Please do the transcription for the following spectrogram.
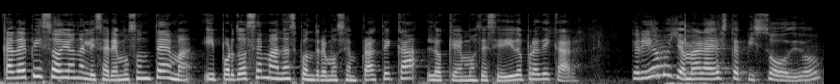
Cada episodio analizaremos un tema y por dos semanas pondremos en práctica lo que hemos decidido predicar. Queríamos llamar a este episodio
